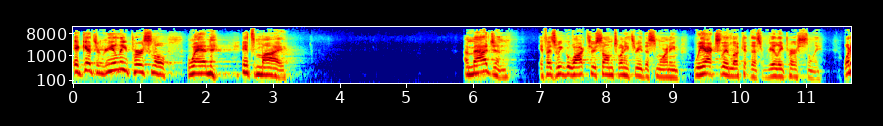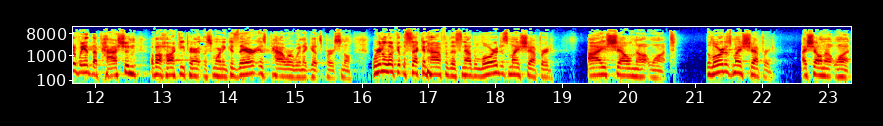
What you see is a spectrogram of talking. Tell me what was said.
It gets really personal when it's my Imagine if, as we walk through Psalm 23 this morning, we actually look at this really personally. What if we had the passion of a hockey parent this morning? Because there is power when it gets personal. We're going to look at the second half of this now. The Lord is my shepherd, I shall not want. The Lord is my shepherd, I shall not want.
